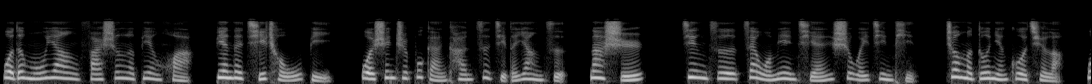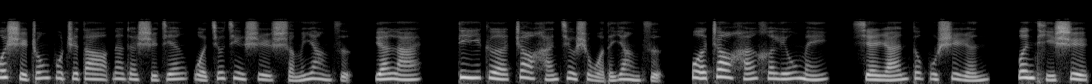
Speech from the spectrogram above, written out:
我的模样发生了变化，变得奇丑无比，我甚至不敢看自己的样子。那时，镜子在我面前是违禁品。这么多年过去了，我始终不知道那段时间我究竟是什么样子。原来，第一个赵涵就是我的样子。我赵涵和刘梅显然都不是人，问题是，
